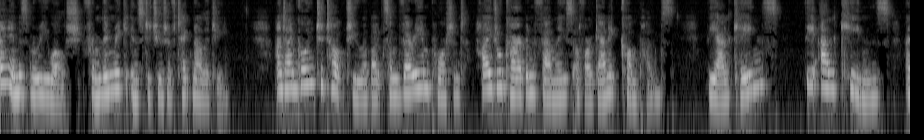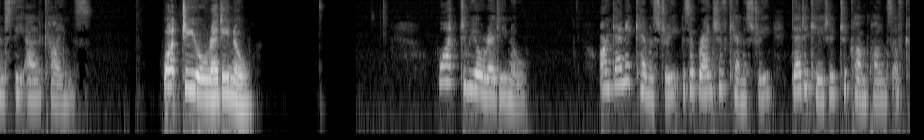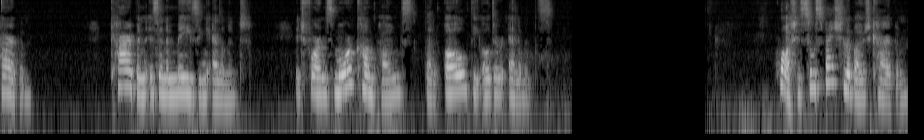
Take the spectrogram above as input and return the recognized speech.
My name is Marie Walsh from Limerick Institute of Technology and I'm going to talk to you about some very important hydrocarbon families of organic compounds, the alkanes, the alkenes and the alkynes. What do you already know? What do we already know? Organic chemistry is a branch of chemistry dedicated to compounds of carbon. Carbon is an amazing element. It forms more compounds than all the other elements. What is so special about carbon?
